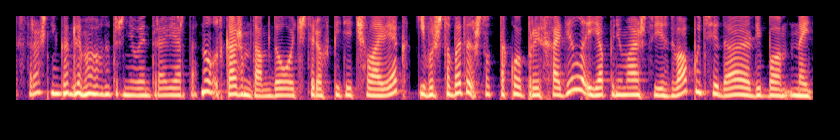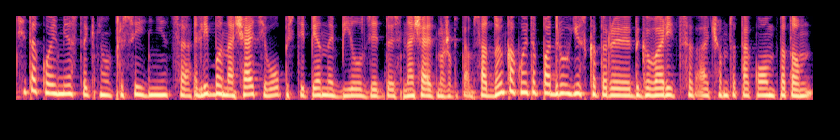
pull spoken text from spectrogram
страшненько для моего внутреннего интроверта. Ну, скажем, там, до 4-5 человек. И вот чтобы это что-то такое происходило, я понимаю, что есть два пути, да, либо найти такое место и к нему присоединиться, либо начать его постепенно билдить, то есть начать, может быть, там, с одной какой-то подруги, подруги, с которой договориться о чем-то таком, потом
